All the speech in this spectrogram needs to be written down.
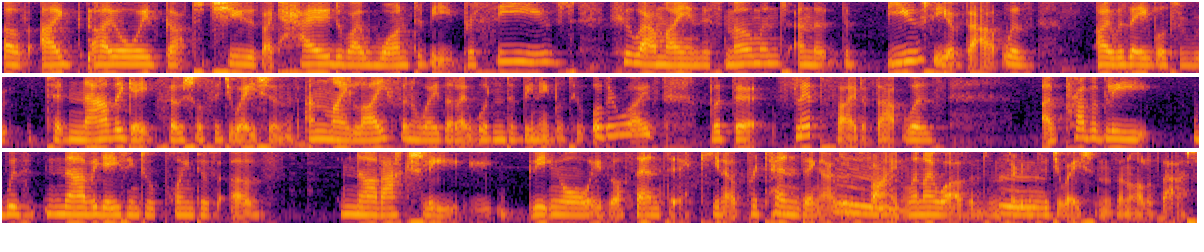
of I I always got to choose like how do I want to be perceived? Who am I in this moment? And the, the beauty of that was I was able to to navigate social situations and my life in a way that I wouldn't have been able to otherwise. But the flip side of that was I probably was navigating to a point of, of not actually being always authentic, you know, pretending I was mm. fine when I wasn't in certain mm. situations and all of that.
